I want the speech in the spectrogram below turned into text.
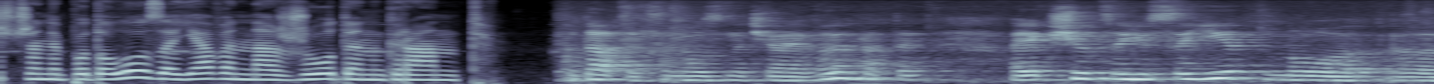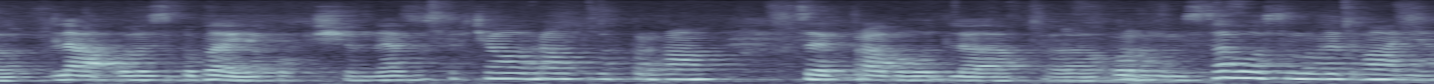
ще не подало заяви на жоден грант. Подати це не означає виграти. А якщо це USAID, ну для ОСББ я поки що не зустрічала грантових програм. Це, як правило, для е, органів місцевого самоврядування,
